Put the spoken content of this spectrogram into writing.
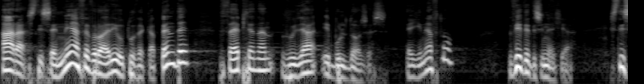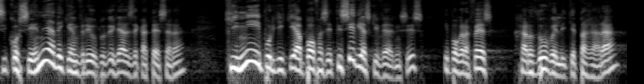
Άρα στις 9 Φεβρουαρίου του 2015 θα έπιαναν δουλειά οι μπουλντόζες. Έγινε αυτό. Δείτε τη συνέχεια. Στις 29 Δεκεμβρίου του 2014, κοινή υπουργική απόφαση της ίδιας κυβέρνησης, υπογραφές Χαρδούβελη και Ταγαρά,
